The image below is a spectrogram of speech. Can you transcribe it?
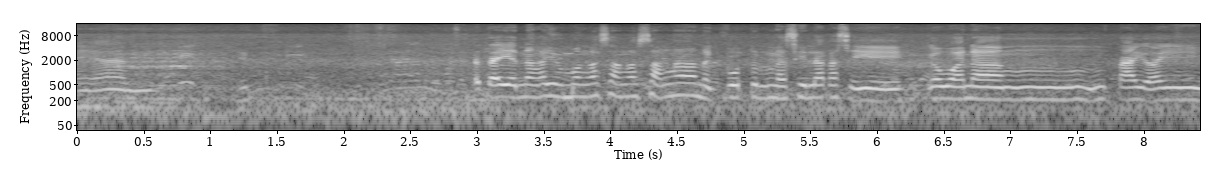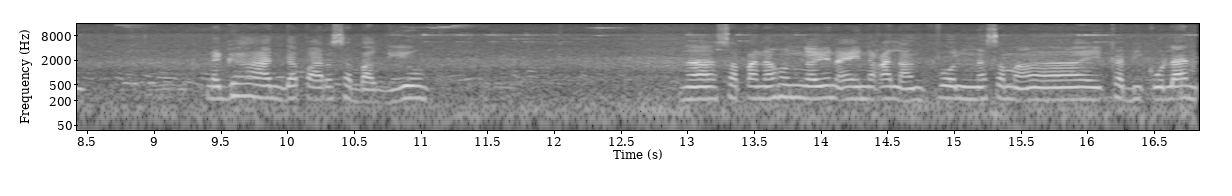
Ayan. At ayan na yung mga sanga-sanga, nagputol na sila kasi gawa ng tayo ay naghahanda para sa bagyo. Na sa panahon ngayon ay nakalandfall na sa mga kabikulan.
